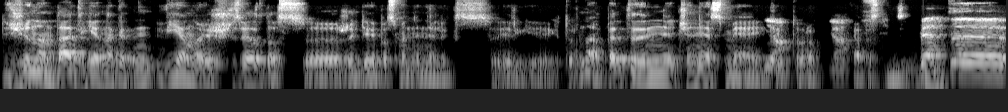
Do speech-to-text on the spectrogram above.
žinant tą, tikėtina, kad vieno iš Zvezdos e, žaidėjų pas mane neliks irgi kitur. Na, bet ne, čia nesmė kitur. Bet uh,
